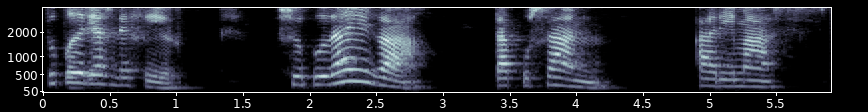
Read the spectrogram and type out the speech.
tú podrías decir, Shukudai ga takusan arimas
